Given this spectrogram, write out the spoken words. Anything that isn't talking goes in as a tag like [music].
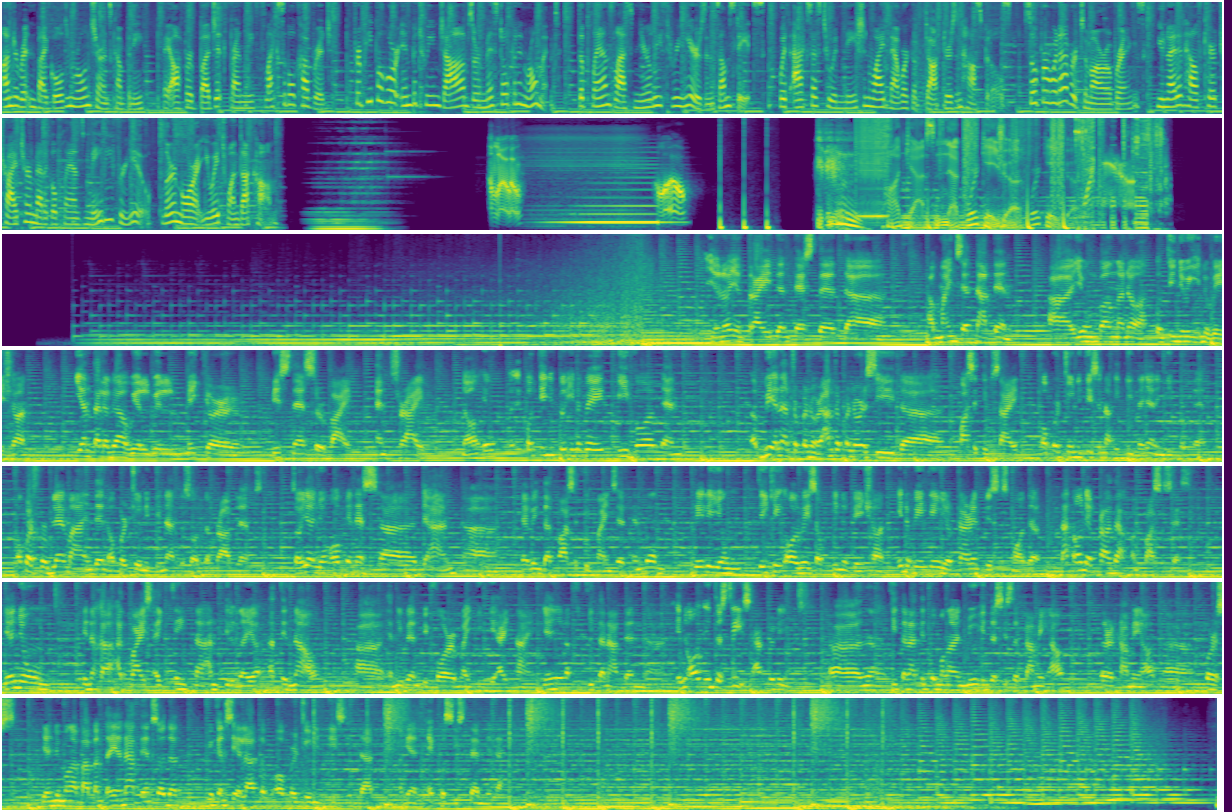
Underwritten by Golden Rule Insurance Company, they offer budget friendly, flexible coverage for people who are in between jobs or missed open enrollment. The plans last nearly three years in some states, with access to a nationwide network of doctors and hospitals. So, for whatever tomorrow brings, United Healthcare Tri Term Medical Plans may be for you. Learn more at uh1.com. Hello? Hello? [clears throat] Podcast Network Asia. Network Asia. You know, yung tried and tested uh, uh, mindset natin, uh, yung bang ano, continuing innovation, yan talaga will will make your business survive and thrive. No, continue to innovate, pivot, and be an entrepreneur. Entrepreneur see the positive side, opportunities na nakikita niyan, hindi problem. Of course, problema and then opportunity na to solve the problems. So yan, yung openness uh, dyan, uh, having that positive mindset. And then really yung thinking always of innovation, innovating your current business model. Not only on product, on processes. Yan yung pinaka-advice I think na until ngayon, until now, uh, and even before my TTI time. Yan yung nakikita natin uh, in all industries actually. Uh, nakikita natin itong mga new industries that coming out, that are coming out. Uh, of course, yan yung mga babantayan natin so that you can see a lot of opportunities in that, again, ecosystem nila.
